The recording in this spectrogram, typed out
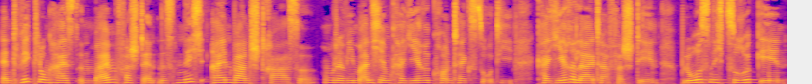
Entwicklung heißt in meinem Verständnis nicht Einbahnstraße oder wie manche im Karrierekontext so die Karriereleiter verstehen, bloß nicht zurückgehen,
